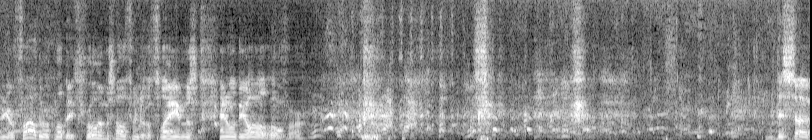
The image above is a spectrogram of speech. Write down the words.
and your father would probably throw himself into the flames and it would be all over. This, uh,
